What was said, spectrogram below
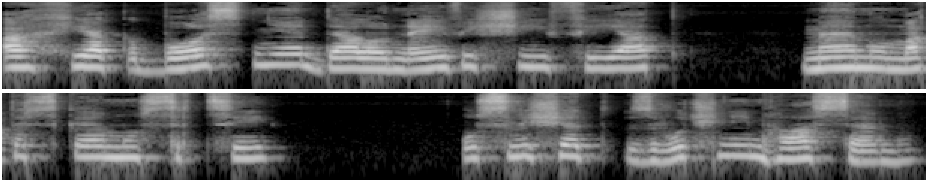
Ach, jak bolestně dalo nejvyšší fiat mému mateřskému srdci uslyšet zvučným hlasem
